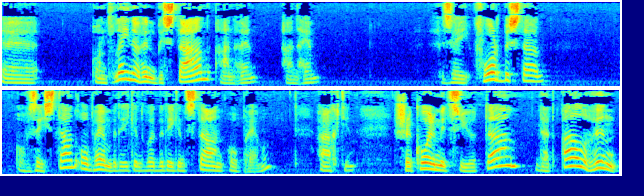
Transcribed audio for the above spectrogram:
uh, ontlenen hun bestaan aan, hen, aan hem. Zij voortbestaan, of zij staan op hem, betekent, wat betekent staan op hem? 18. Shekol mitziutam, dat al hun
